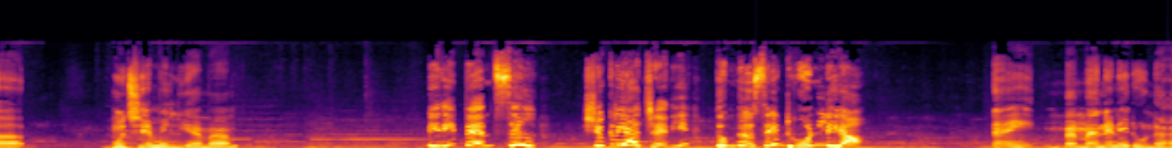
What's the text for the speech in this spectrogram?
आ, मुझे मिली है मैम। मेरी पेंसिल। शुक्रिया जेनी तुमने उसे ढूंढ लिया। नहीं मैं मैंने नहीं ढूंढा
